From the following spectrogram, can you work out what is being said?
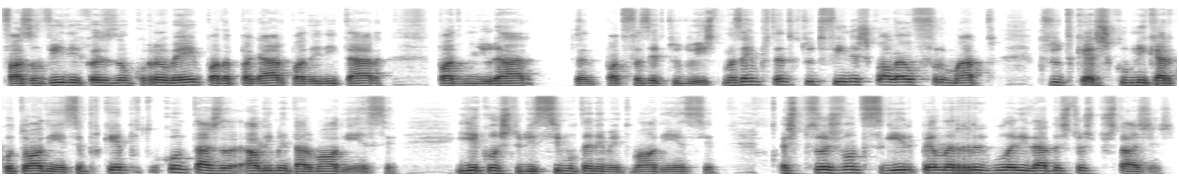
faz um vídeo e coisas não correu bem, pode apagar, pode editar, pode melhorar, Portanto, pode fazer tudo isto. Mas é importante que tu definas qual é o formato que tu te queres comunicar com a tua audiência. Porquê? Porque quando estás a alimentar uma audiência e a construir simultaneamente uma audiência, as pessoas vão te seguir pela regularidade das tuas postagens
